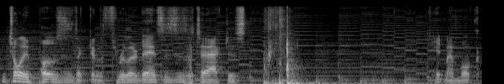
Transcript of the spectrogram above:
He totally poses like in the thriller dances his attack, just hit my book.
